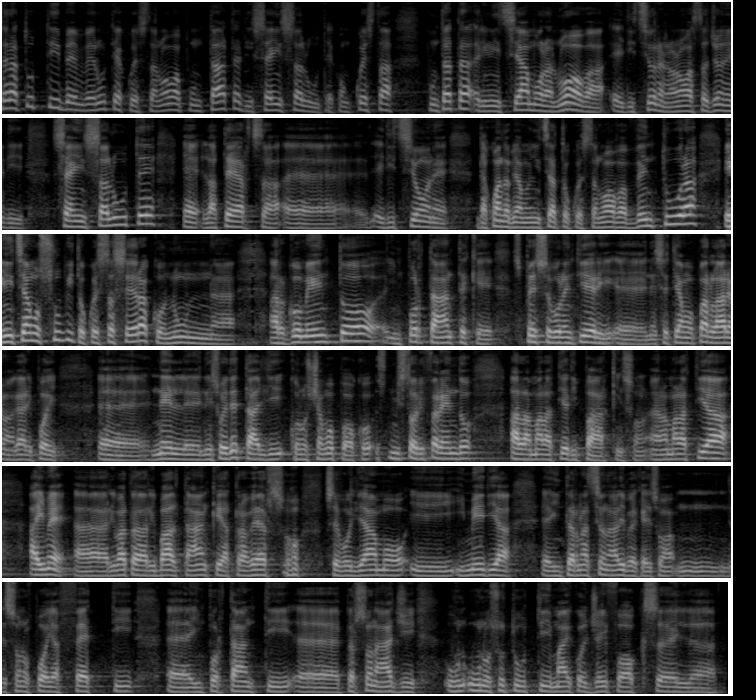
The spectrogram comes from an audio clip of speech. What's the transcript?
Buonasera a tutti, benvenuti a questa nuova puntata di Sei in Salute. Con questa puntata iniziamo la nuova edizione, la nuova stagione di Sei in Salute, è la terza eh, edizione da quando abbiamo iniziato questa nuova avventura e iniziamo subito questa sera con un eh, argomento importante che spesso e volentieri eh, ne sentiamo parlare, magari poi eh, nel, nei suoi dettagli conosciamo poco. Mi sto riferendo alla malattia di Parkinson. È una malattia, ahimè, arrivata a ribalta anche attraverso, se vogliamo, i, i media eh, internazionali, perché insomma, mh, ne sono poi affetti eh, importanti eh, personaggi, un, uno su tutti, Michael J. Fox, il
